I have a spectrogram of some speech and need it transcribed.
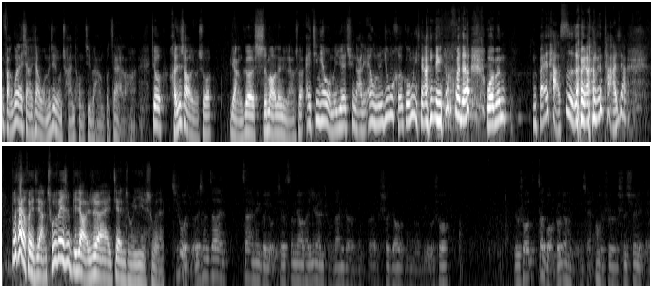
反过来想一想，我们这种传统基本上不在了哈，就很少有说两个时髦的女郎说，哎，今天我们约去哪里？哎，我们雍和宫一样那个，或者我们白塔寺怎么样？那塔下。不太会这样，除非是比较热爱建筑艺术的。其实我觉得现在在那个有一些寺庙，它依然承担着那个社交的功能。比如说，比如说在广州就很明显，就是市区里面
